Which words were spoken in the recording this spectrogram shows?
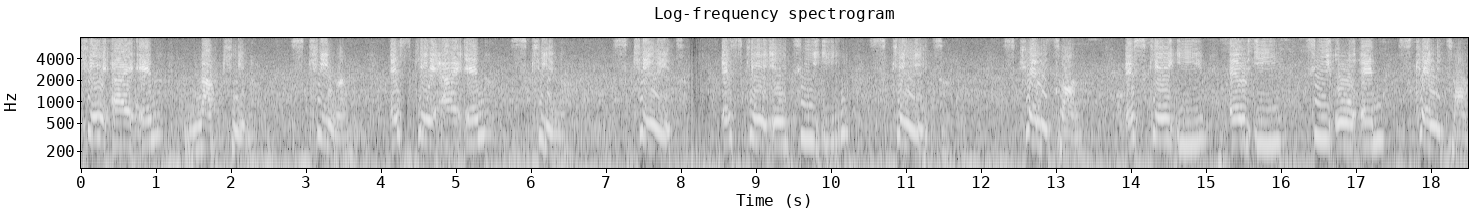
N-A-P-K-I-N napkin. Skin. S-K-I-N skin. Skate. S-K-A-T-E skate. Skeleton. S-K-E-L-E-T-O-N. Skeleton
